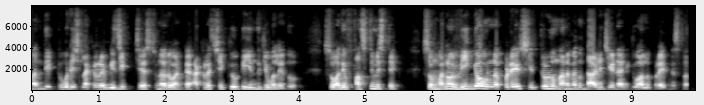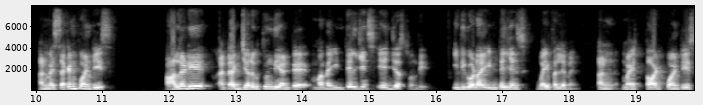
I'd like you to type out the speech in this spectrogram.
మంది టూరిస్టులు అక్కడ విజిట్ చేస్తున్నారు అంటే అక్కడ సెక్యూరిటీ ఎందుకు ఇవ్వలేదు? సో అది ఫస్ట్ మిస్టేక్. సో మనం వీక్గా ఉన్నప్పుడే శత్రువులు మన మీద దాడి చేయడానికి వాళ్ళు ప్రయత్నిస్తారు. And my second point is already attack జరుగుతుంది అంటే మన ఇంటెలిజెన్స్ ఏం చేస్తుంది? ఇది కూడా ఇంటెలిజెన్స్ వైఫల్యమే. And my third point is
